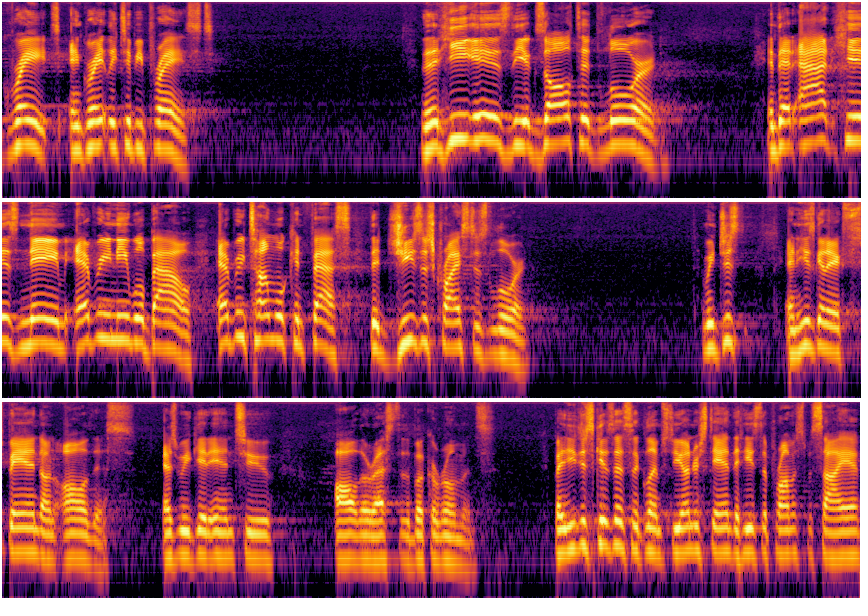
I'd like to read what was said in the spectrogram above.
great and greatly to be praised. That He is the exalted Lord and that at his name every knee will bow, every tongue will confess that Jesus Christ is Lord. I mean, just, and he's going to expand on all of this as we get into all the rest of the book of Romans. But he just gives us a glimpse. Do you understand that he's the promised Messiah?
